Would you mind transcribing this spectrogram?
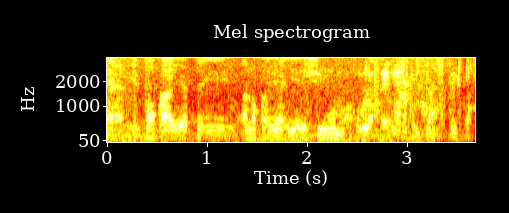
Yan, ito kaya ito, i- ano kaya, i-ICU. Wala tayong mga plastic ah.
